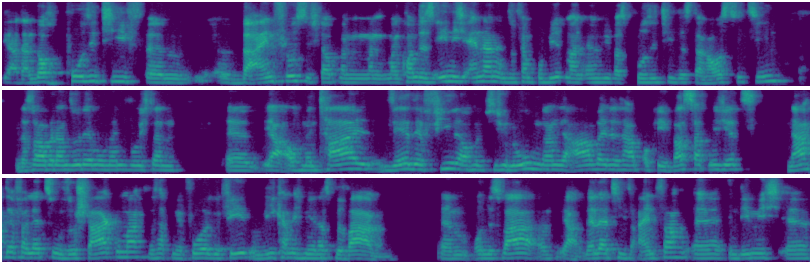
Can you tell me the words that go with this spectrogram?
ja dann doch positiv ähm, beeinflusst. Ich glaube, man, man, man konnte es eh nicht ändern. Insofern probiert man irgendwie was Positives da rauszuziehen. Und das war aber dann so der Moment, wo ich dann äh, ja auch mental sehr, sehr viel auch mit Psychologen dran gearbeitet habe. Okay, was hat mich jetzt nach der Verletzung so stark gemacht? Was hat mir vorher gefehlt und wie kann ich mir das bewahren? Ähm, und es war äh, ja relativ einfach, äh, indem ich äh,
